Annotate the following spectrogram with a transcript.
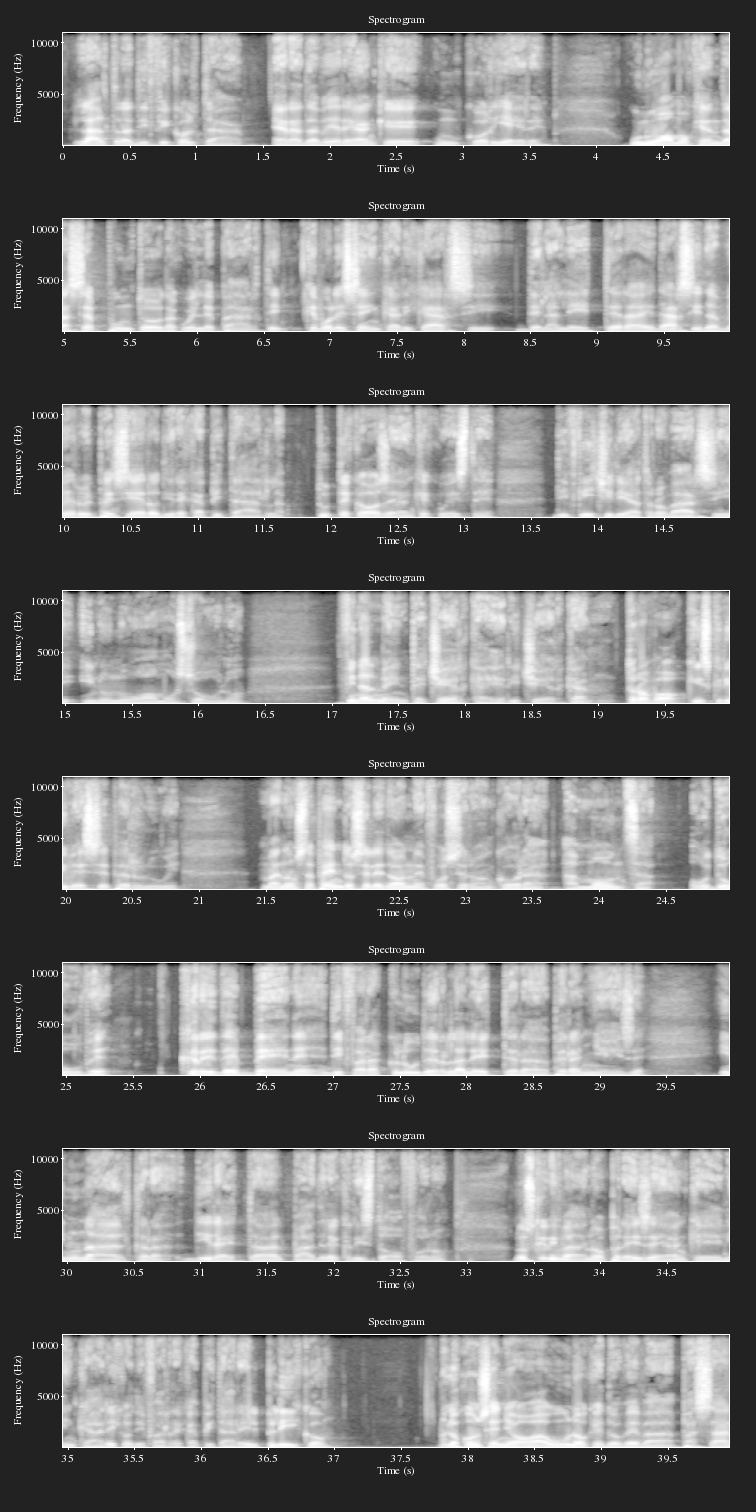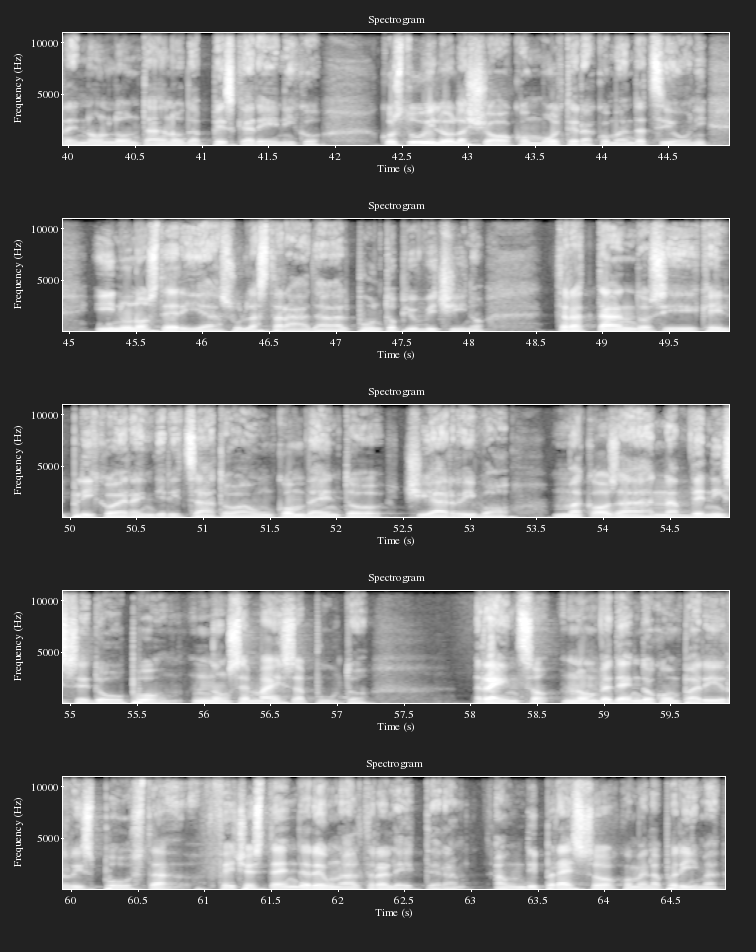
L'altra difficoltà era d'avere anche un corriere, un uomo che andasse appunto da quelle parti, che volesse incaricarsi della lettera e darsi davvero il pensiero di recapitarla. Tutte cose, anche queste, difficili a trovarsi in un uomo solo. Finalmente cerca e ricerca, trovò chi scrivesse per lui, ma non sapendo se le donne fossero ancora a Monza o dove, credé bene di far accludere la lettera per Agnese in un'altra diretta al padre Cristoforo. Lo scrivano prese anche l'incarico di far recapitare il plico. Lo consegnò a uno che doveva passare non lontano da Pescarenico. Costui lo lasciò con molte raccomandazioni in un'osteria sulla strada al punto più vicino. Trattandosi che il plico era indirizzato a un convento, ci arrivò ma cosa n'avvenisse dopo non s'è mai saputo. Renzo, non vedendo comparir risposta, fece stendere un'altra lettera, a un dipresso come la prima,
